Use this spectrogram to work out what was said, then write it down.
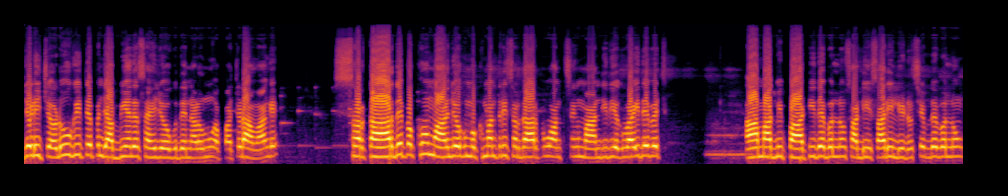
ਜਿਹੜੀ ਚੜੂਗੀ ਤੇ ਪੰਜਾਬੀਆਂ ਦੇ ਸਹਿਯੋਗ ਦੇ ਨਾਲ ਉਹਨੂੰ ਆਪਾਂ ਚੜਾਵਾਂਗੇ। ਸਰਕਾਰ ਦੇ ਪੱਖੋਂ ਮਾਨਯੋਗ ਮੁੱਖ ਮੰਤਰੀ ਸਰਦਾਰ ਭਗਵੰਤ ਸਿੰਘ ਮਾਨ ਜੀ ਦੀ ਅਗਵਾਈ ਦੇ ਵਿੱਚ, ਆਮ ਆਦਮੀ ਪਾਰਟੀ ਦੇ ਵੱਲੋਂ ਸਾਡੀ ਸਾਰੀ ਲੀਡਰਸ਼ਿਪ ਦੇ ਵੱਲੋਂ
